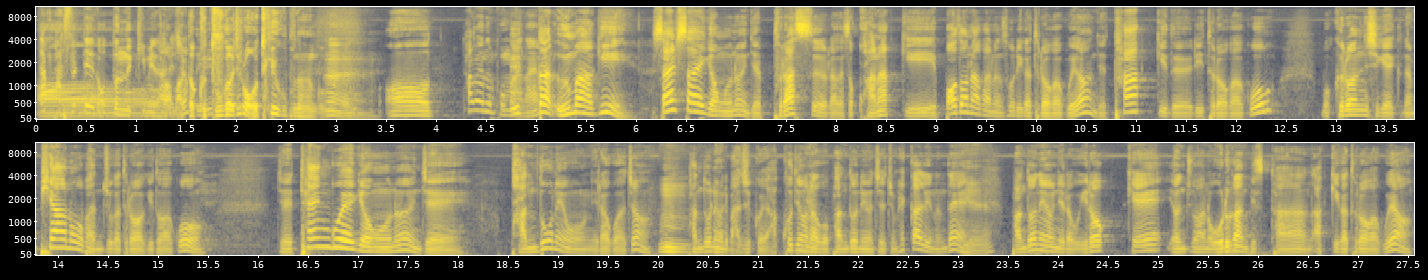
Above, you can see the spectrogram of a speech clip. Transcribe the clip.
딱 봤을 때 어떤 느낌이 다르죠? 아, 맞다. 그 두 가지를 어떻게 구분하는 건가요? 네. 어 화면을 보면 일단 알아요? 음악이 살사의 경우는 이제 브라스라고 해서 관악기 뻗어나가는 소리가 들어가고요. 이제 타악기들이 들어가고 뭐 그런 식의 그다음 피아노 반주가 들어가기도 하고 이제 탱고의 경우는 이제 반도네온이라고 하죠. 음. 반도네온이 맞을 거예요. 아코디언하고 반도네온 제가 좀 헷갈리는데 예. 반도네온이라고 이렇게 연주하는 오르간 비슷한 악기가 들어가고요.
